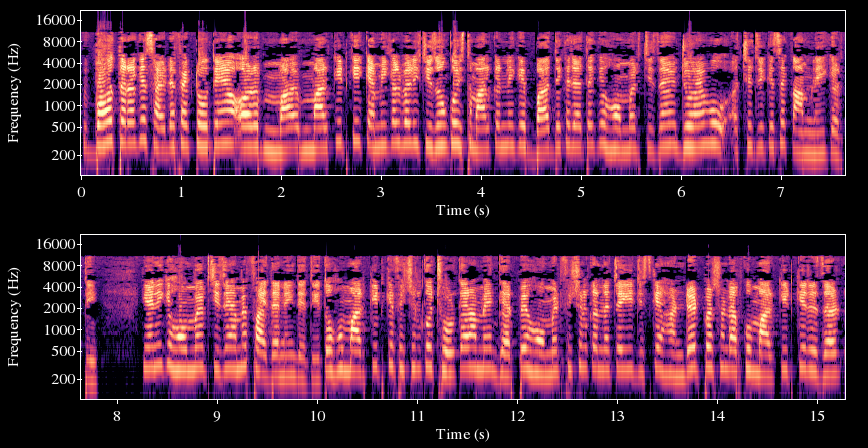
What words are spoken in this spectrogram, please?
बहुत तरह के साइड इफ़ेक्ट होते हैं और मार्केट की केमिकल वाली चीज़ों को इस्तेमाल करने के बाद देखा जाता है कि होममेड चीज़ें जो है वो अच्छे तरीके से काम नहीं करती। यानी कि होममेड चीज़ें हमें फ़ायदा नहीं देती। तो हम मार्केट के फेशियल को छोड़कर हमें घर पे होममेड फेशियल करना चाहिए, जिसके 100 परसेंट आपको मार्केट के रिज़ल्ट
